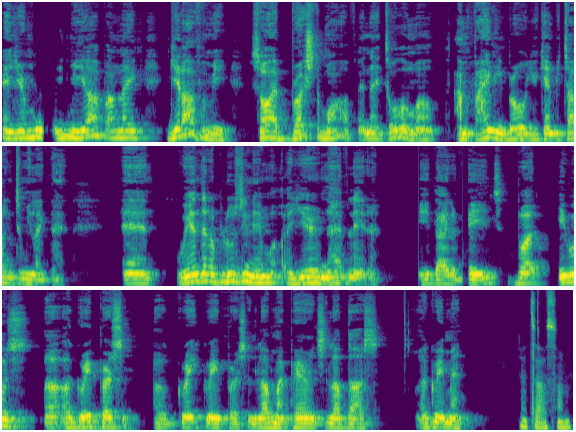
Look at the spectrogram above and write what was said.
and you're moving me up. I'm like, get off of me. So I brushed him off and I told him, uh, I'm fighting, bro. You can't be talking to me like that. And we ended up losing him a year and a half later. He died of AIDS, but he was a, a great person, a great, great person. Loved my parents, loved us. A great man. That's awesome.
